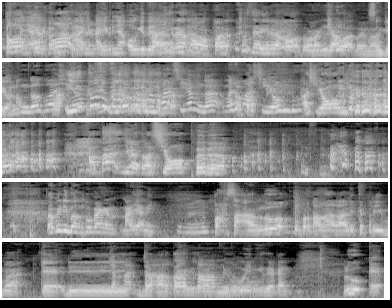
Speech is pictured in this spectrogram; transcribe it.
Pokoknya oh a- akhirnya oh gitu ya. akhirnya Nah. oh pa- pasti akhirnya oh tuh orang Jawa tuh emang Sugiono Enggak gua Nah, itu Sugiono juga. Gua Siom enggak. Mana mau Siom? Asyom apa juga tuh Asyop tapi nih bang gue pengen nanya nih Hmm. perasaan lu waktu pertama kali keterima kayak di Jakarta, Jakarta gitu kan di tuh. UIN gitu ya kan lu kayak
